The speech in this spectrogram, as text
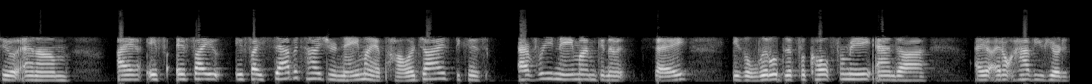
to, and um I if if I if I sabotage your name, I apologize because every name I'm going to say is a little difficult for me, and uh, I, I don't have you here to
